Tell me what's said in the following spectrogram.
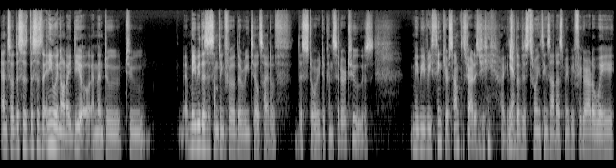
and so this is this is anyway not ideal and then to to maybe this is something for the retail side of this story to consider too is maybe rethink your sample strategy right instead Yeah. of just throwing things at us maybe figure out a way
